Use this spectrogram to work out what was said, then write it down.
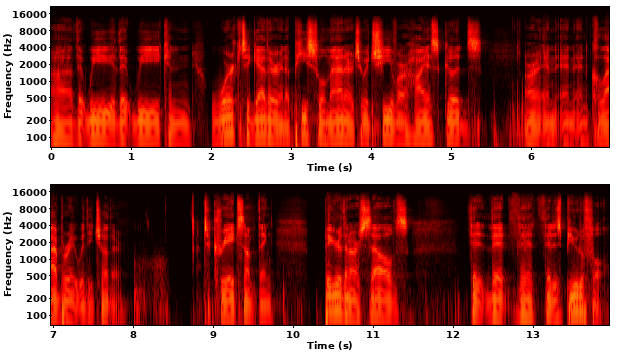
uh, that we that we can work together in a peaceful manner to achieve our highest goods, or, and and and collaborate with each other to create something bigger than ourselves that that that, that is beautiful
